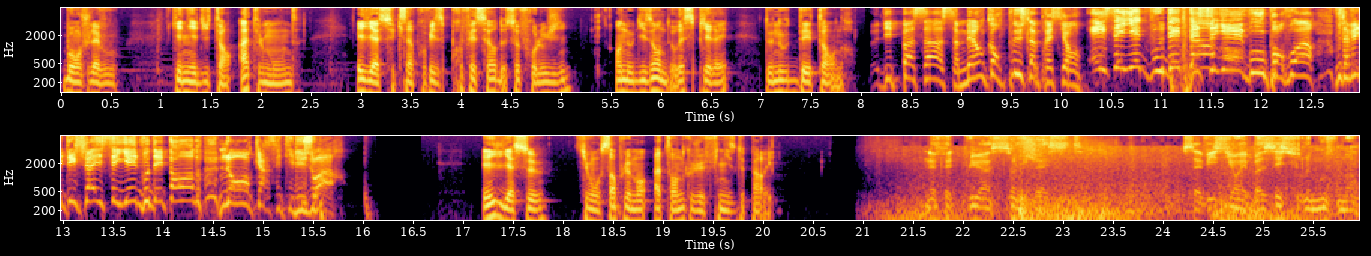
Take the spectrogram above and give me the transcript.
bon je l'avoue, gagner du temps à tout le monde, et il y a ceux qui s'improvisent professeurs de sophrologie en nous disant de respirer, de nous détendre. Dites pas ça, ça me met encore plus la pression. Essayez de vous détendre Essayez, vous, pour voir Vous avez déjà essayé de vous détendre? Non, car c'est illusoire Et il y a ceux qui vont simplement attendre que je finisse de parler. Ne faites plus un seul geste. Sa vision est basée sur le mouvement.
